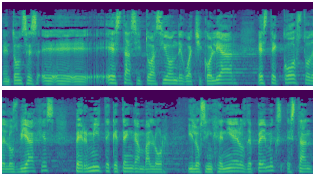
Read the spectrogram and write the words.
Entonces, eh, eh, esta situación de huachicolear, este costo de los viajes, permite que tengan valor. Y los ingenieros de Pemex están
